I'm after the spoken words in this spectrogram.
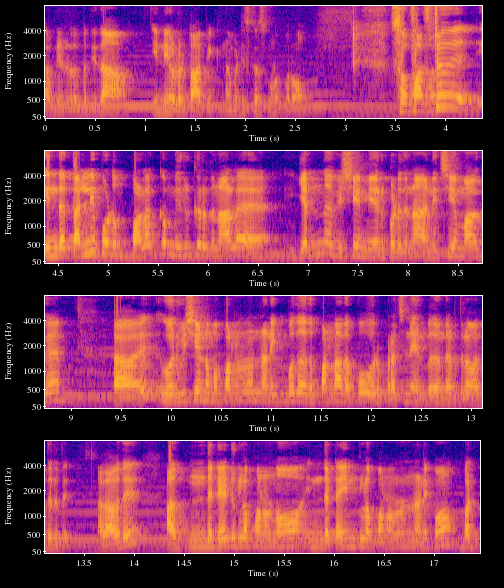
அப்படின்றத பற்றி தான் இன்னையோட டாபிக் நம்ம டிஸ்கஸ் பண்ண போகிறோம் ஸோ ஃபஸ்ட்டு இந்த தள்ளி போடும் பழக்கம் இருக்கிறதுனால என்ன விஷயம் ஏற்படுதுன்னா நிச்சயமாக ஒரு விஷயம் நம்ம பண்ணணும்னு நினைக்கும் போது அது பண்ணாதப்போ ஒரு பிரச்சனை என்பது அந்த இடத்துல வந்துடுது அதாவது அது இந்த டேட்டுக்குள்ளே பண்ணணும் இந்த டைமுக்குள்ளே பண்ணணும்னு நினைப்போம். பட்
